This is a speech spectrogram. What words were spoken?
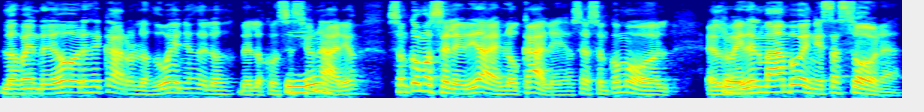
los vendedores de carros, los dueños de los, de los Sí, concesionarios, son como celebridades locales, o sea, son como el, el rey sí. del mambo en esa zona.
